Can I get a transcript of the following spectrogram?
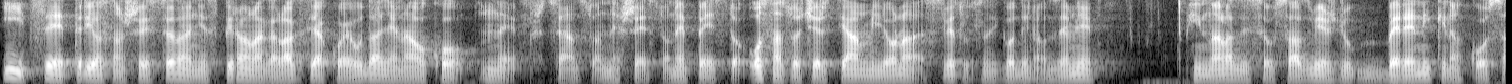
IC 3867 je spiralna galaksija koja je udaljena oko, ne 700, ne 600, ne 500, 841 miliona svjetlosnih godina od Zemlje i nalazi se u sazvježđu Berenikina kosa.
